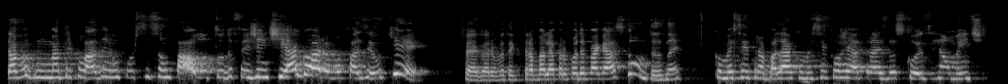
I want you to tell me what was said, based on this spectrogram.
Estava matriculada em um curso em São Paulo, tudo. Falei, gente, e agora? Eu vou fazer o quê? Falei, agora eu vou ter que trabalhar para poder pagar as contas, né? Comecei a trabalhar, comecei a correr atrás das coisas, realmente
